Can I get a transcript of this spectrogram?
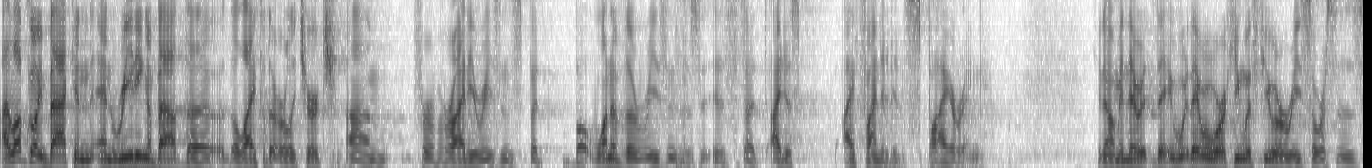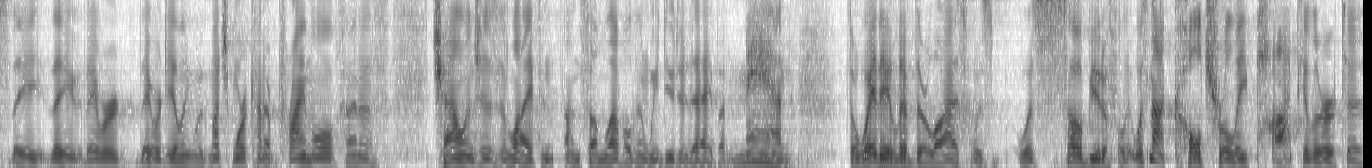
I love going back and, and reading about the, the life of the early church um, for a variety of reasons, but, but one of the reasons is, is that I just I find it inspiring. You know, I mean, they, they, they were working with fewer resources. They, they, they, were, they were dealing with much more kind of primal kind of challenges in life and, on some level than we do today. But man, the way they lived their lives was, was so beautiful. It was not culturally popular to,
